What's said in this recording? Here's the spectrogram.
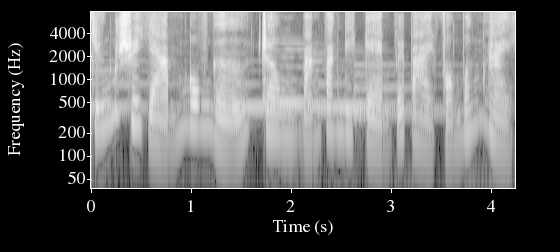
chứng suy giảm ngôn ngữ trong bản văn đi kèm với bài phỏng vấn này.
